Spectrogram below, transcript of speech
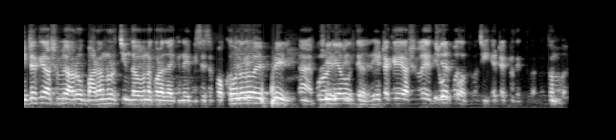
এটাকে আসলে আরও বাড়ানোর চিন্তা ভাবনা করা যায় কিনা এই বিশেষের এর পক্ষ পনেরো এপ্রিল হ্যাঁ পনেরো। এটাকে আসলে জোর পর। পর্যন্ত জি এটা একটু দেখতে পারবেন ধন্যবাদ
